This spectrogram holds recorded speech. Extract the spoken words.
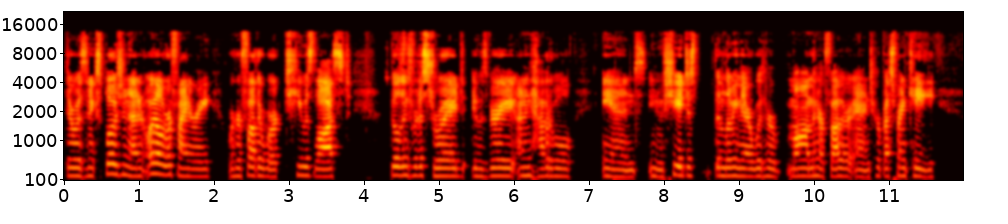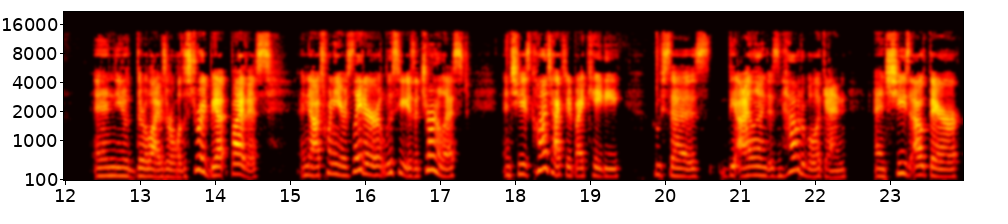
There was an explosion at an oil refinery where her father worked. He was lost. Buildings were destroyed. It was very uninhabitable. And, you know, she had just been living there with her mom and her father and her best friend Katie. And, you know, their lives are all destroyed by, by this. And now, 20 years later, Lucy is a journalist and she is contacted by Katie, who says the island is inhabitable again. And she's out there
